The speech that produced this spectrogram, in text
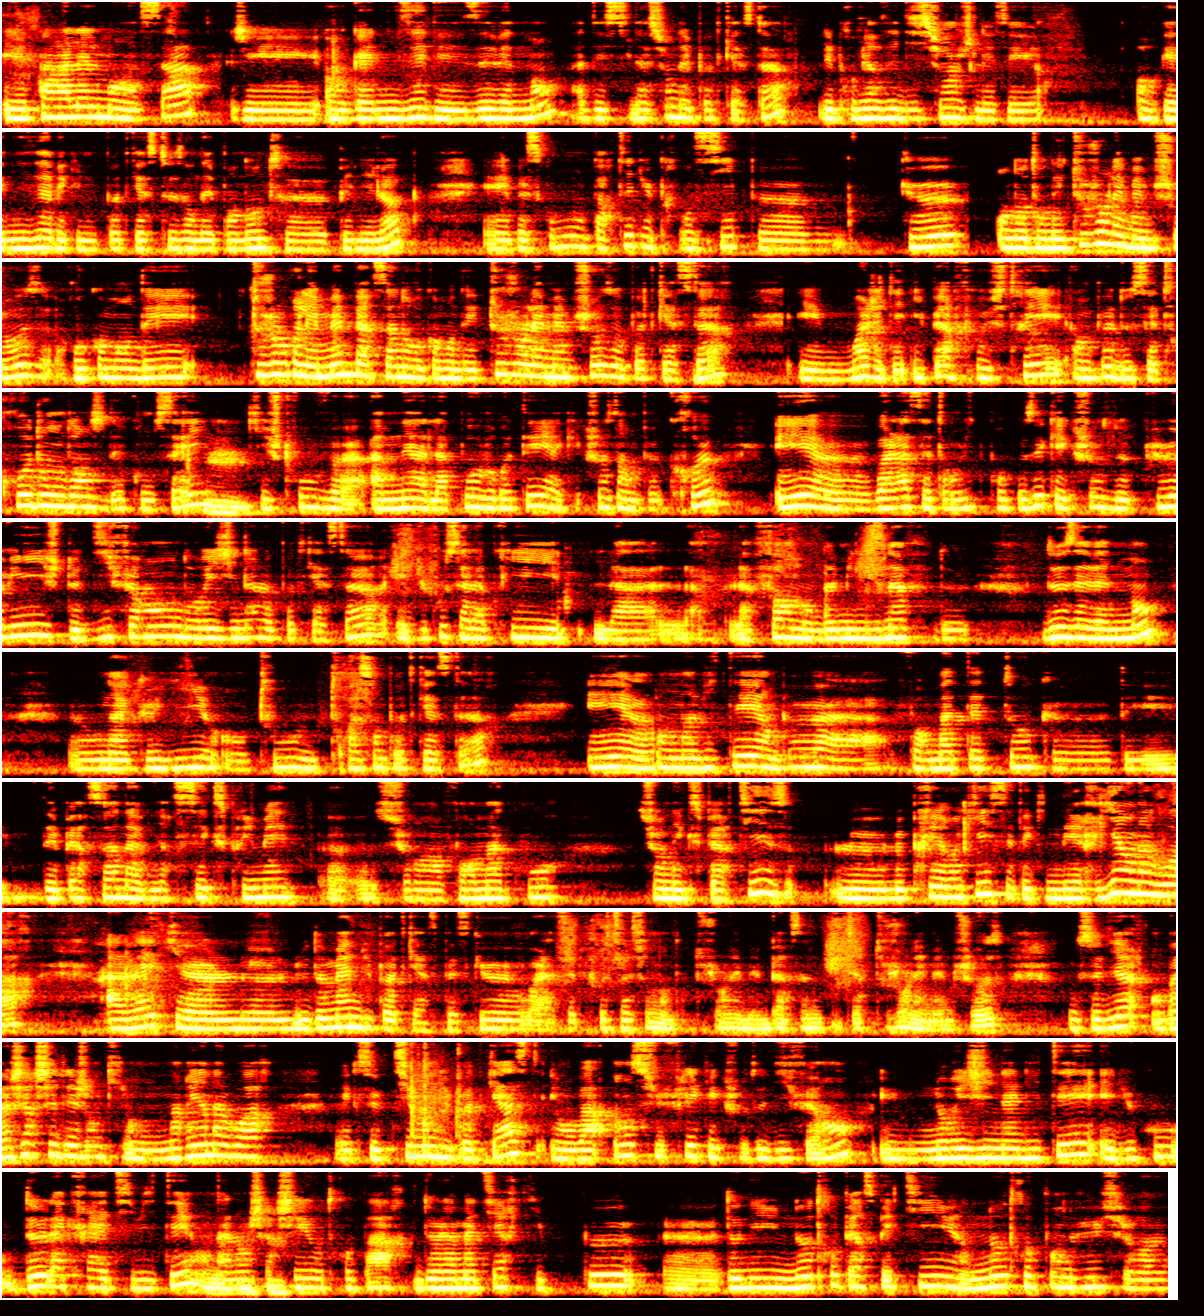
Et parallèlement à ça, j'ai organisé des événements à destination des podcasteurs. Les premières éditions, je les ai organisées avec une podcasteuse indépendante, Pénélope, et parce qu'on partait du principe que on entendait toujours les mêmes choses, recommander toujours les mêmes personnes recommandaient toujours les mêmes choses aux podcasteurs. Et moi, j'étais hyper frustrée un peu de cette redondance des conseils hmm. qui, je trouve, amenait à de la pauvreté, à quelque chose d'un peu creux. Et euh, voilà, cette envie de proposer quelque chose de plus riche, de différent, d'original aux podcasteurs. Et du coup, ça a pris la, la, forme en 2019 de deux événements. Euh, on a accueilli en tout 300 podcasteurs. Et euh, on invitait un peu à format TED Talk euh, des, des, personnes à venir s'exprimer euh, sur un format court, sur une expertise. Le, le prérequis, c'était qu'il n'ait rien à voir avec le, le, domaine du podcast. Parce que voilà, cette frustration d'entendre toujours les mêmes personnes qui dire toujours les mêmes choses. Donc se dire, on va chercher des gens qui n'ont rien à voir avec ce petit monde du podcast et on va insuffler quelque chose de différent, une originalité et du coup de la créativité en allant mhm. chercher autre part de la matière qui peut euh, donner une autre perspective, un autre point de vue sur euh,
